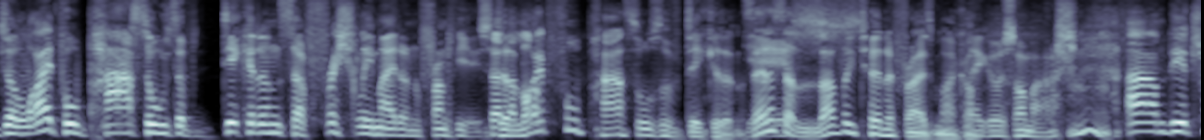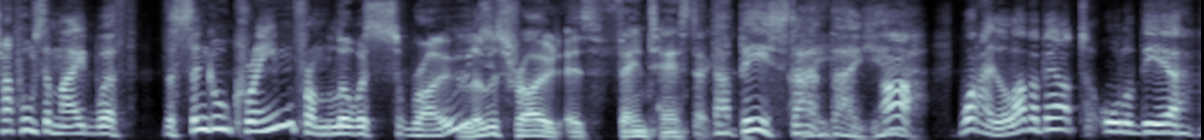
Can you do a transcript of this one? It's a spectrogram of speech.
delightful parcels of decadence are freshly made in front of you. So got- Delightful parcels of decadence. That is a lovely turn of phrase, Michael. Thank you so much. Hmm. Um, their truffles are made with the single cream from Lewis Road. Lewis Road is fantastic. The best, eh? Aren't they? Yeah. Ah, what I love about all of their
